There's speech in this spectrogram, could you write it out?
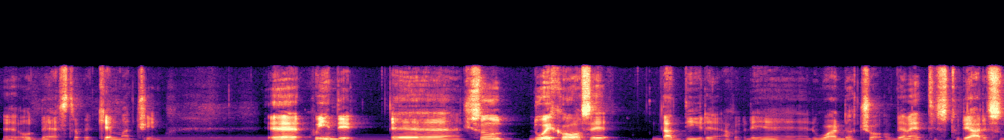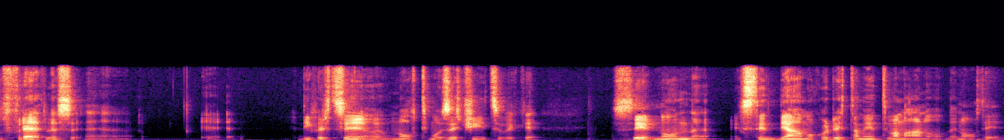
eh, o destra per chi è mancino. Eh, quindi eh, ci sono due cose da dire eh, riguardo a ciò. Ovviamente studiare sul fretless eh, è di per sé un ottimo esercizio perché se non estendiamo correttamente la mano le note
